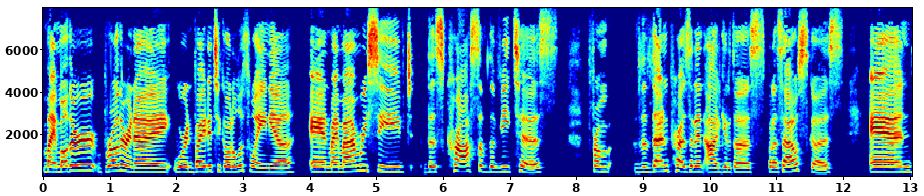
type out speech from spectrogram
my mother brother and i were invited to go to lithuania and my mom received this cross of the vytis from the then president Algirdas Brazauskas. And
